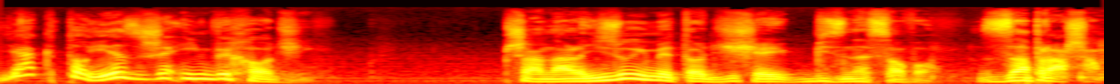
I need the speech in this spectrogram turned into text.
Jak to jest, że im wychodzi? Przeanalizujmy to dzisiaj biznesowo. Zapraszam.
